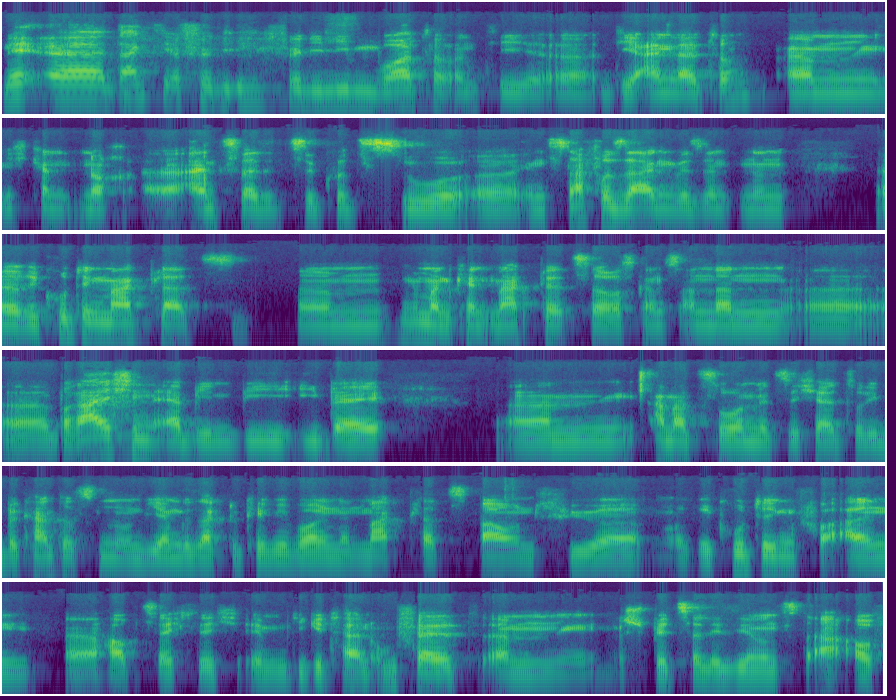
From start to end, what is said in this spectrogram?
Nee, äh, danke dir für die, für die lieben Worte und die, äh, die Einleitung. Ähm, ich kann noch äh, ein, zwei Sätze kurz zu äh, Instafo sagen. Wir sind ein äh, Recruiting-Marktplatz, Ähm, man kennt Marktplätze aus ganz anderen äh, äh, Bereichen, Airbnb, eBay, ähm, Amazon mit Sicherheit so die bekanntesten. Und wir haben gesagt, okay, wir wollen einen Marktplatz bauen für Recruiting, vor allem äh, hauptsächlich im digitalen Umfeld, ähm, spezialisieren uns da auf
